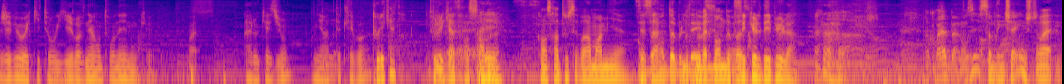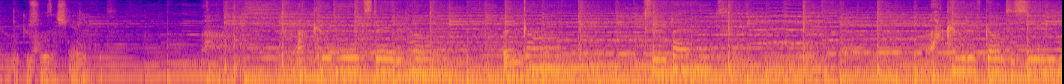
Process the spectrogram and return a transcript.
J'ai vu ouais, qu'ils ils revenaient en tournée, donc euh, Ouais. à l'occasion, on ira peut-être les voir. Tous les quatre. Tous les quatre ensemble. Allez. Quand on sera tous vraiment amis. euh, C'est ça. En double date. nouvelle bande de potes. C'est que le début là. Incroyable, bah, allons-y. Something changed. Ouais. Quelque chose a changé. I could have stayed at home and gone to bed. I could have gone to see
